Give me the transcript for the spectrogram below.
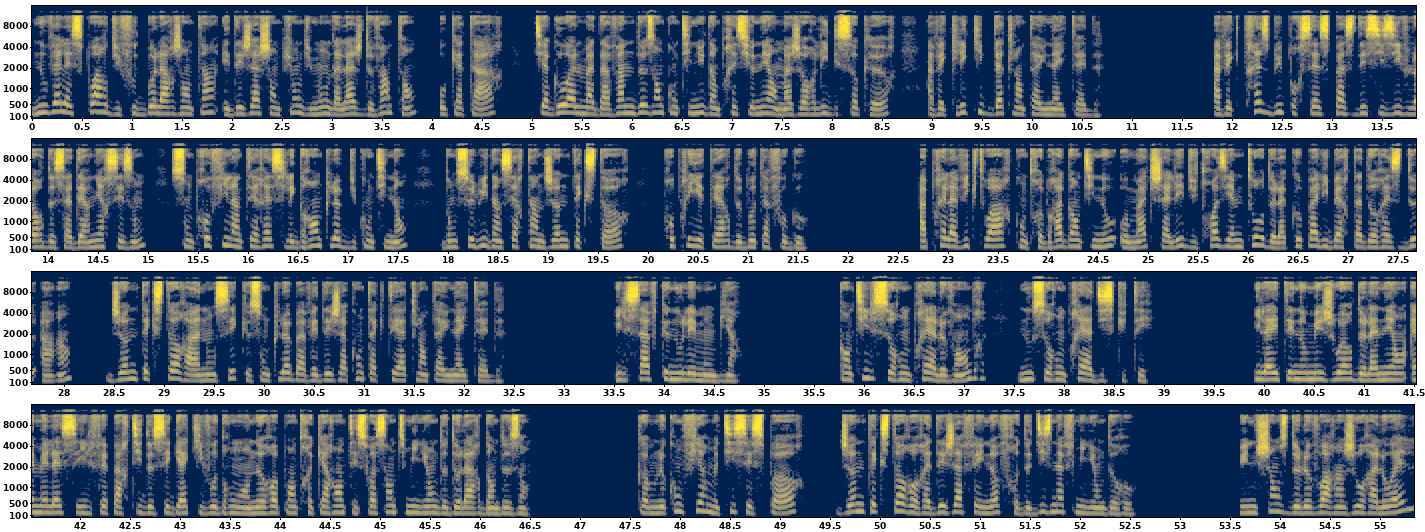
Nouvel espoir du football argentin et déjà champion du monde à l'âge de 20 ans, au Qatar, Thiago Almada 22 ans continue d'impressionner en Major League Soccer, avec l'équipe d'Atlanta United. Avec 13 buts pour 16 passes décisives lors de sa dernière saison, son profil intéresse les grands clubs du continent, dont celui d'un certain John Textor, propriétaire de Botafogo. Après la victoire contre Bragantino au match aller du troisième tour de la Copa Libertadores 2 à 1, John Textor a annoncé que son club avait déjà contacté Atlanta United. Ils savent que nous l'aimons bien. Quand ils seront prêts à le vendre, nous serons prêts à discuter. Il a été nommé joueur de l'année en MLS et il fait partie de ces gars qui vaudront en Europe entre 40 et 60 millions de dollars dans deux ans. Comme le confirme Tissé Sport, John Textor aurait déjà fait une offre de 19 millions d'euros. Une chance de le voir un jour à l'OL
